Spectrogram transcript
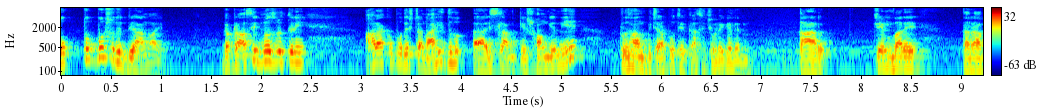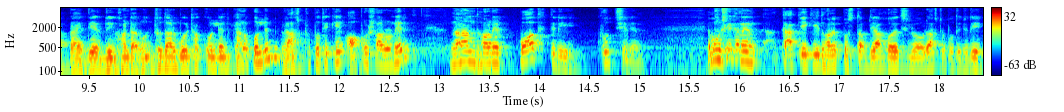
বক্তব্য শুধু দেওয়া নয়। ডক্টর আসিফ নজরুল তিনি আর এক উপদেষ্টা নাহিদ ইসলামকে সঙ্গে নিয়ে প্রধান বিচারপতির কাছে চলে গেলেন। তার চেম্বারে তারা প্রায় দেড় দুই ঘণ্টা রুদ্ধদ্বার বৈঠক করলেন। কেন করলেন? রাষ্ট্রপতিকে অপসারণের নানান ধরনের পথ তিনি খুঁজছিলেন। এবং সেখানে কাকে কী ধরনের প্রস্তাব দেওয়া হয়েছিল? রাষ্ট্রপতি যদি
